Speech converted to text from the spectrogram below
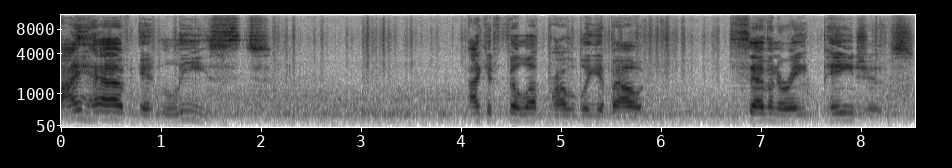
I have at least, I could fill up probably about seven or eight pages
